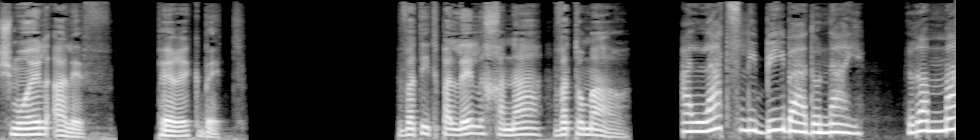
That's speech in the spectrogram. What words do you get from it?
שמואל א', פרק ב' ותתפלל חנה ותאמר, עלץ ליבי באדוני, רמה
